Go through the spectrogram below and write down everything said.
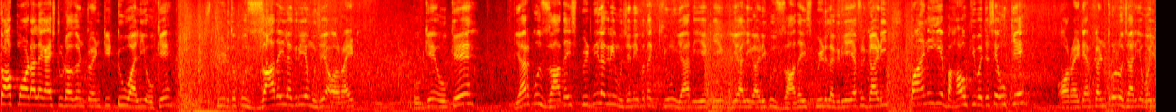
top model है गाइस 2022 वाली ओके स्पीड तो कुछ ज़्यादा ही लग रही है मुझे ऑल राइट ओके ओके यार कुछ ज़्यादा स्पीड नहीं लग रही मुझे, नहीं पता क्यों यार ये कि ये वाली गाड़ी कुछ ज़्यादा स्पीड लग रही है या फिर गाड़ी पानी के बहाव की वजह से ओके। और राइट यार कंट्रोल हो जा रही है, वही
